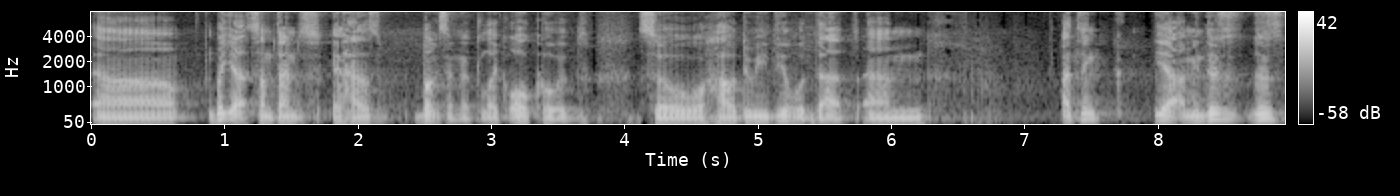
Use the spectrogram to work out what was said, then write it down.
Uh, but yeah, sometimes it has bugs in it, like all code. So how do we deal with that? And I think, yeah, I mean, there's, there's,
